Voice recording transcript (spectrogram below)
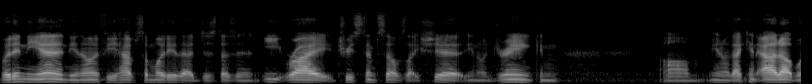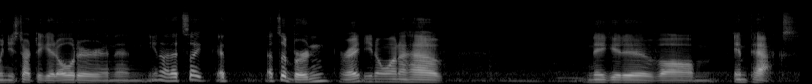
But in the end, you know, if you have somebody that just doesn't eat right, treats themselves like shit, you know, drink and um, you know, that can add up when you start to get older and then, you know, that's like that's a burden, right? You don't want to have negative um, impacts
